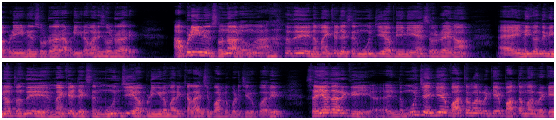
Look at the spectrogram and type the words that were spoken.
அப்படின்னு சொல்கிறாரு அப்படிங்கிற மாதிரி சொல்கிறாரு அப்படின்னு சொன்னாலும் அதாவது நான் மைக்கேல் ஜாக்சன் மூஞ்சி அப்படின்னு ஏன் சொல்கிறேன்னா இன்றைக்கி வந்து வினோத் வந்து மைக்கேல் ஜாக்சன் மூஞ்சி அப்படிங்கிற மாதிரி கலாய்ச்சி பாட்டு படிச்சிருப்பார். சரியாக தான் இருக்குது இந்த மூஞ்சி எங்கேயோ பார்த்த மாதிரி இருக்கே பார்த்த மாதிரி இருக்கே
